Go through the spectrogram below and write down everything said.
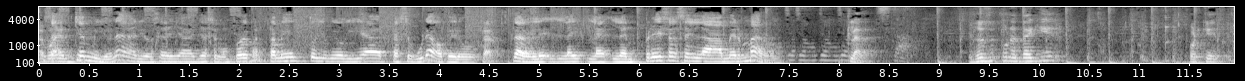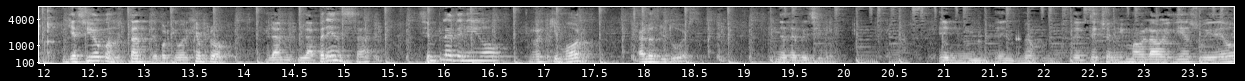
O sea, ya es millonario, o sea, ya, ya se compró departamento, yo creo que ya está asegurado, pero Claro. claro, le- la, la- la empresa se la mermaron. Claro. Entonces fue un ataque porque ya ha sido constante, porque por ejemplo, la, la prensa siempre ha tenido resquemor a los youtubers desde el principio. En, en- no, de de hecho, él mismo ha hablado hoy día en su video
